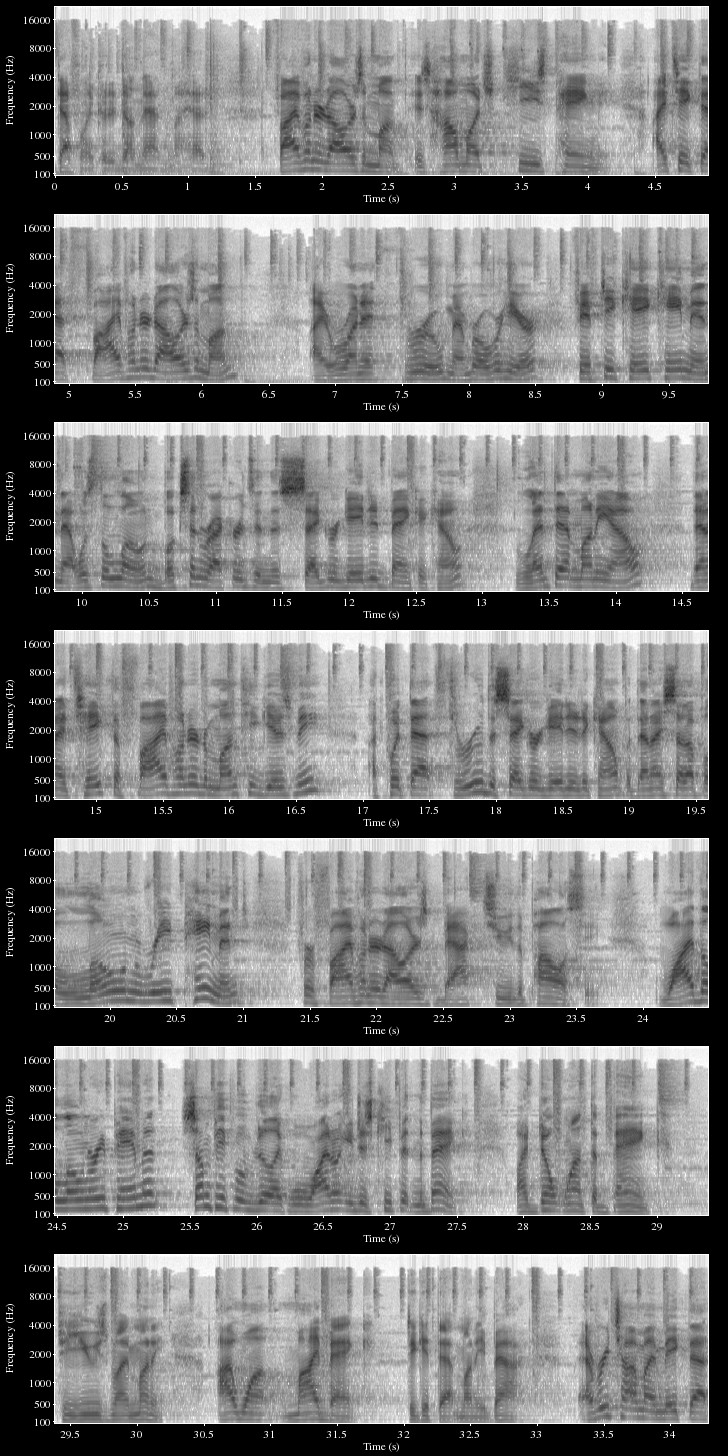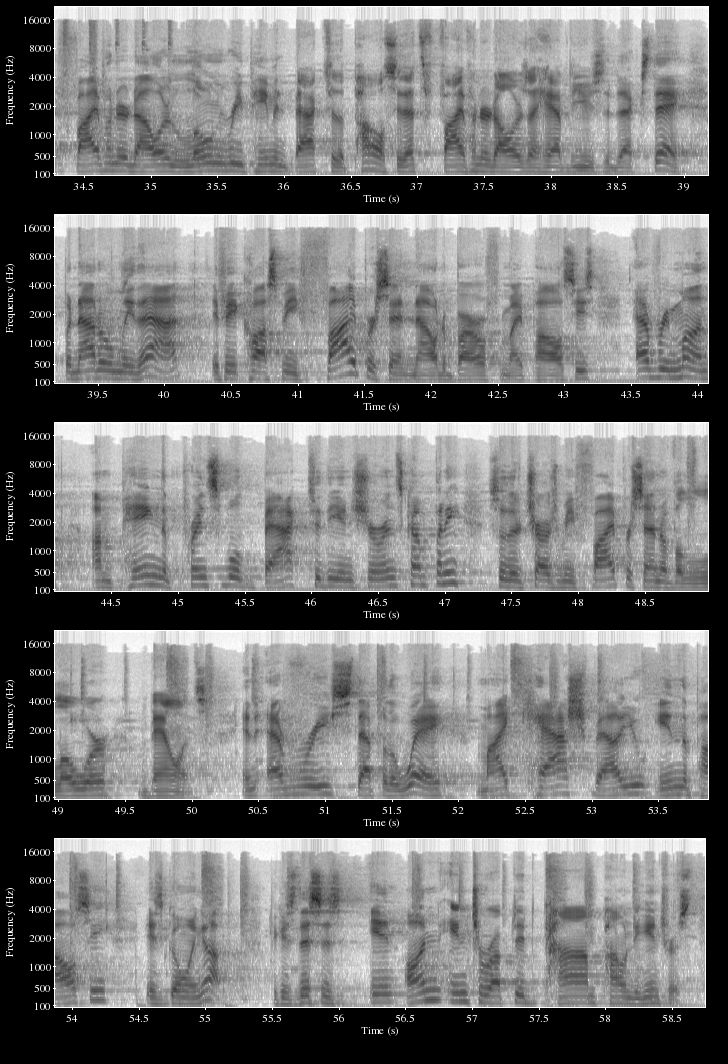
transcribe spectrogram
Definitely could have done that in my head. $500 a month is how much he's paying me. I take that $500 a month, I run it through, remember over here, 50K came in, that was the loan, books and records in this segregated bank account, lent that money out, then I take the 500 a month he gives me, I put that through the segregated account, but then I set up a loan repayment for $500 back to the policy. Why the loan repayment? Some people would be like, well, why don't you just keep it in the bank? Well, I don't want the bank to use my money. I want my bank to get that money back. Every time I make that $500 loan repayment back to the policy, that's $500 I have to use the next day. But not only that, if it costs me 5% now to borrow from my policies, every month I'm paying the principal back to the insurance company, so they're charging me 5% of a lower balance. And every step of the way, my cash value in the policy is going up because this is in uninterrupted compounding interest.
